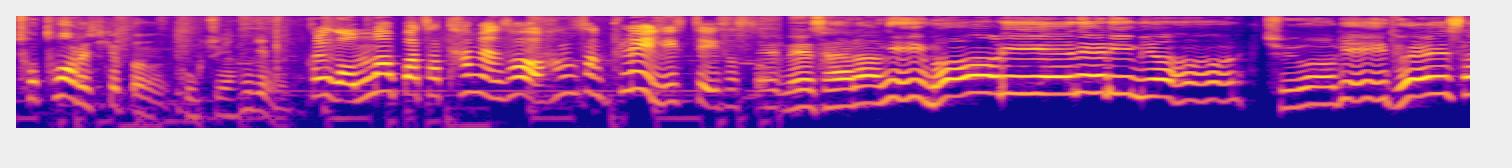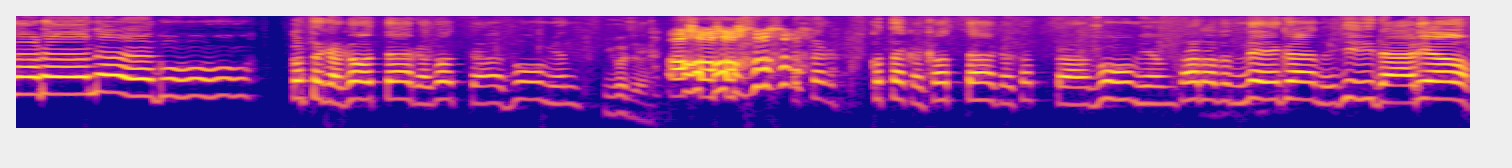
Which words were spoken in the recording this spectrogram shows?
초토화를 시켰던 곡 중에 한 개입니다 그리고 엄마 아빠 차 타면서 항상 playlist에 있었어. 내 사랑이 머리에 내리면 추억이 되살아나고 걷다가 걷다가 걷다 보면 이거지 걷다가 걷다가 걷다가 걷다 보면 바라던 내가 널 기다려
